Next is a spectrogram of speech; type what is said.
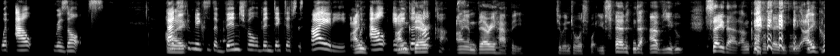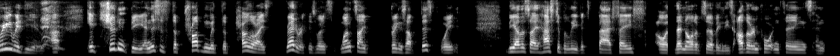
without results that I just makes us a vengeful, vindictive society I'm without any I'm good very I am very happy to endorse what you said and to have you say that uncomplicatedly. I agree with you. Uh, it shouldn't be, and this is the problem with the polarized rhetoric, is when one side brings up this point, the other side has to believe it's bad faith or they're not observing these other important things and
